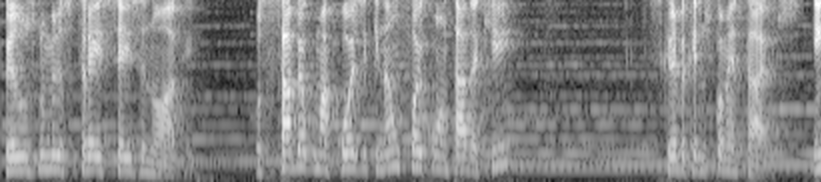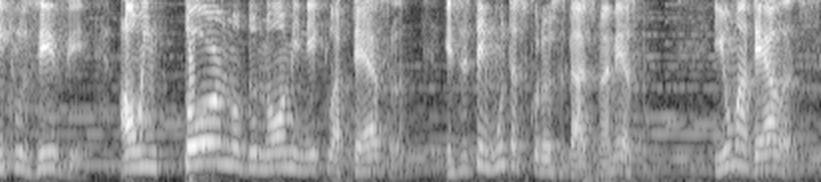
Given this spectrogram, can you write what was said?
pelos números 3, 6 e 9? Você sabe alguma coisa que não foi contada aqui? Escreva aqui nos comentários. Inclusive, ao entorno do nome Nikola Tesla, existem muitas curiosidades, não é mesmo? E uma delas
